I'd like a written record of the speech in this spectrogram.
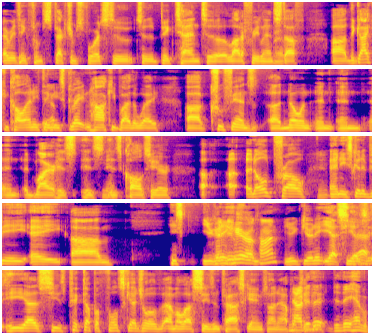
everything from Spectrum Sports to, to the Big Ten to a lot of freelance stuff. Uh, the guy can call anything. He's great in hockey, by the way. Uh, crew fans uh, know and, and and and admire his his his calls here. Uh, uh, an old pro, and he's going to be a. Um, he's you're going to hear him. full-time? You're, you're gonna, yes, he has. He has. He's picked up a full schedule of MLS season pass games on Apple Now, TV. did they did they have a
